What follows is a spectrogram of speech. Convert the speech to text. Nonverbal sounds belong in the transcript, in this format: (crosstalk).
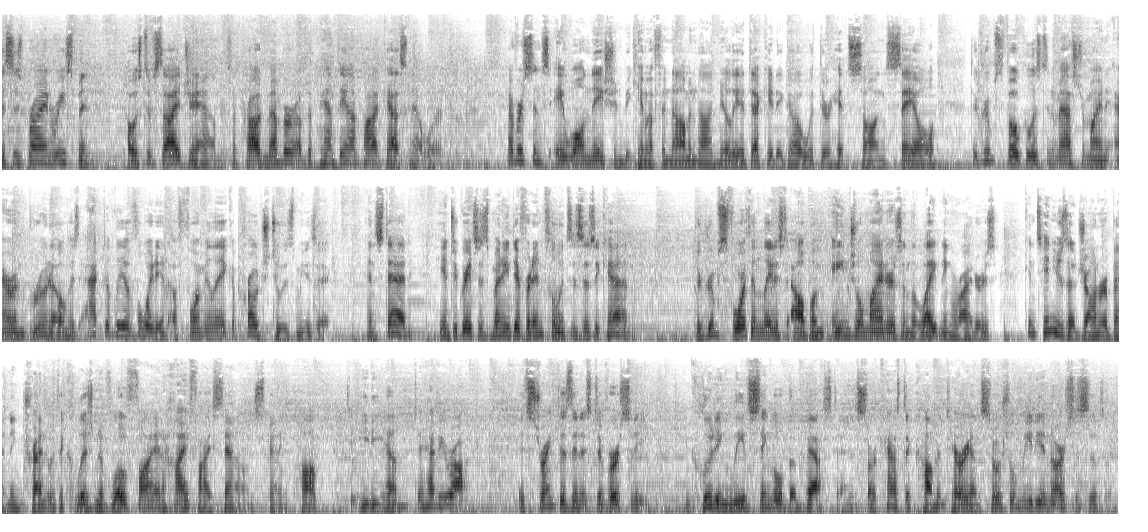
This is Brian Reisman, host of Side Jams, a proud member of the Pantheon Podcast Network. Ever since AWOL Nation became a phenomenon nearly a decade ago with their hit song Sail, the group's vocalist and mastermind Aaron Bruno has actively avoided a formulaic approach to his music. Instead, he integrates as many different influences as he can. The group's fourth and latest album, Angel Miners and the Lightning Riders, continues that genre bending trend with a collision of lo fi and hi fi sounds spanning pop to EDM to heavy rock. Its strength is in its diversity, including lead single The Best and its sarcastic commentary on social media narcissism.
